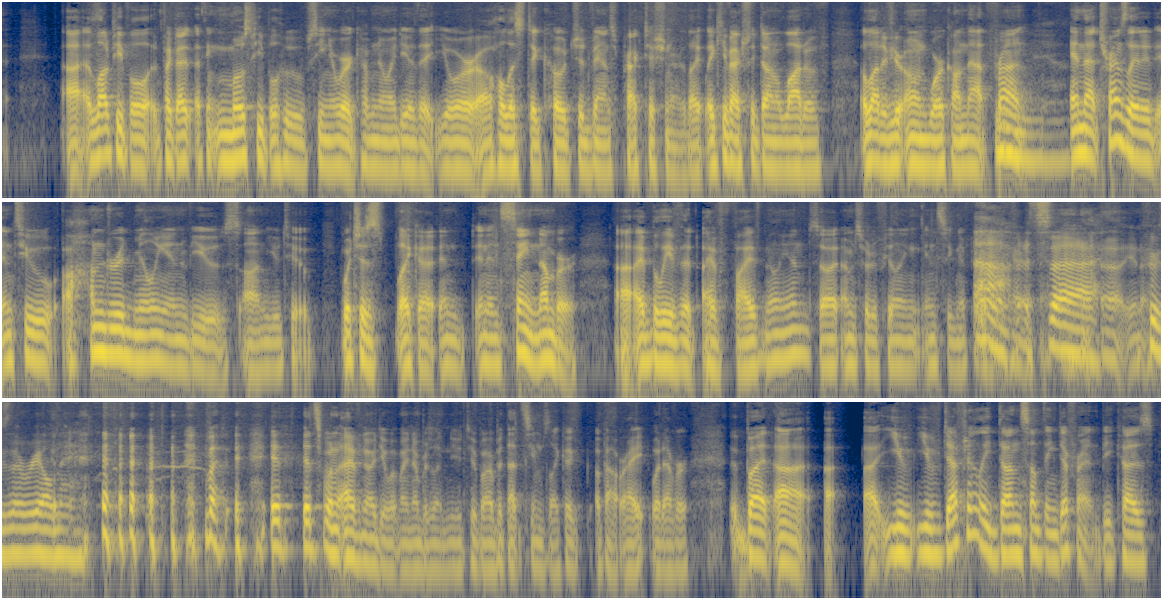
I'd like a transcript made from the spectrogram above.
uh, a lot of people in fact I, I think most people who've seen your work have no idea that you're a holistic coach advanced practitioner. Like like you've actually done a lot of a lot of your own work on that front and that translated into a hundred million views on YouTube, which is like a, an, an insane number. Uh, I believe that I have five million, so I'm sort of feeling insignificant. Ah, it's uh, who's the real man. but it, it's one. I have no idea what my numbers on YouTube are, but that seems like a, about right. Whatever. But uh, uh, uh, you you've definitely done something different because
